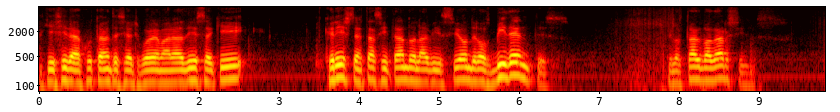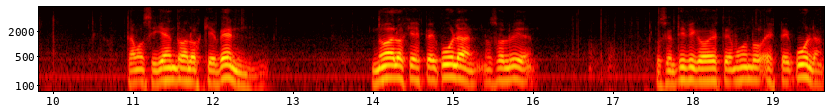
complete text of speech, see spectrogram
Aquí justamente si Maharaj dice aquí, Krishna está citando la visión de los videntes, de los Talvadarshins. Estamos siguiendo a los que ven, no a los que especulan, no se olviden. Los científicos de este mundo especulan.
